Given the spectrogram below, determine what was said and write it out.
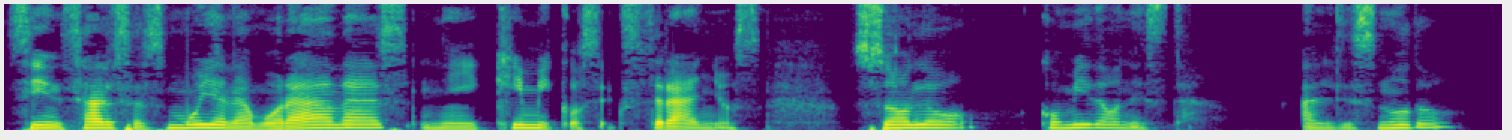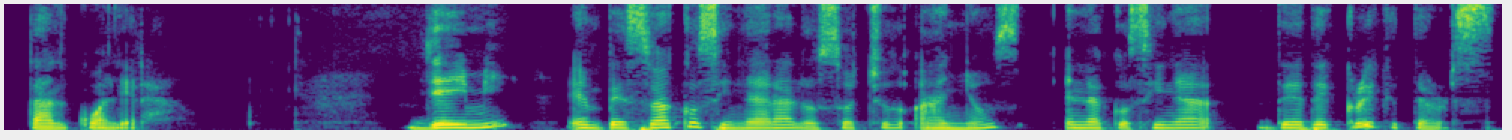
sin salsas muy elaboradas ni químicos extraños, solo comida honesta al desnudo tal cual era. Jamie empezó a cocinar a los ocho años en la cocina de The Cricketers,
